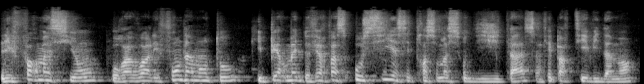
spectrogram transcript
les formations pour avoir les fondamentaux qui permettent de faire face aussi à cette transformation digitale. Ça fait partie évidemment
